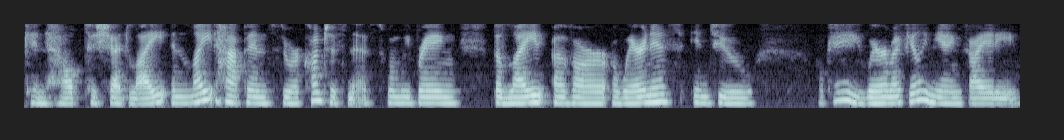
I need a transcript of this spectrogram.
can help to shed light and light happens through our consciousness. When we bring the light of our awareness into okay where am i feeling the anxiety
